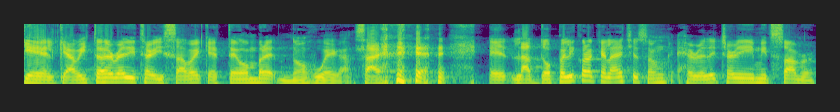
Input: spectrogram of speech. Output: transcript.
Que el que ha visto Hereditary sabe que este hombre no juega. O sea, eh, las dos películas que él ha hecho son Hereditary y Midsommar.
